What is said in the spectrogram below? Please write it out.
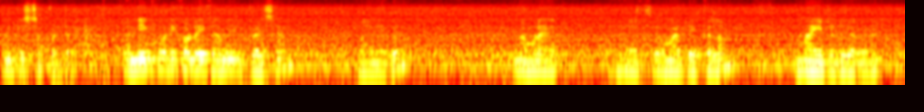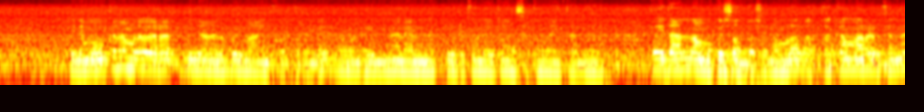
എനിക്കിഷ്ടപ്പെട്ടു തന്നെയും കൂട്ടിക്കൊണ്ടുപോയിട്ടാണ് ഇപ്രാവശ്യം വാങ്ങിയത്. നമ്മളെ ചെറുമാട്ടിയൊക്കെല്ലാം വാങ്ങിയിട്ടുണ്ട് ചെറുങ്ങനെ പിന്നെ മോക്ക് നമ്മൾ വേറെ ഞാനെല്ലാം പോയി വാങ്ങിക്കൊടുത്തിട്ടുണ്ട്. അതുകൊണ്ട് ഇന്ന് എന്നെ കൂട്ടിക്കൊണ്ടുപോയിട്ട് ആസൊക്കെ വാങ്ങി തന്നതാണ്. അപ്പോൾ ഇതാണ് നമുക്കൊരു സന്തോഷം. നമ്മളെ ഭർത്താക്കന്മാർ എടുക്കുന്ന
